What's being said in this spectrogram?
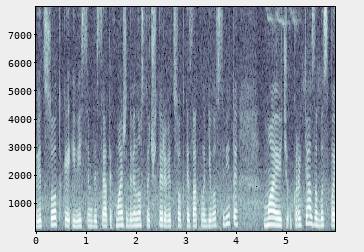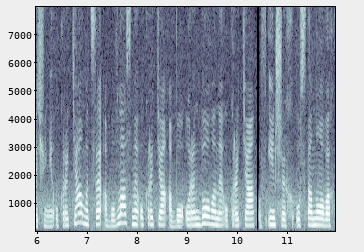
відсотки і 80, майже 94 відсотки закладів освіти мають укриття забезпечені укриттями. Це або власне укриття, або орендоване укриття в інших установах.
